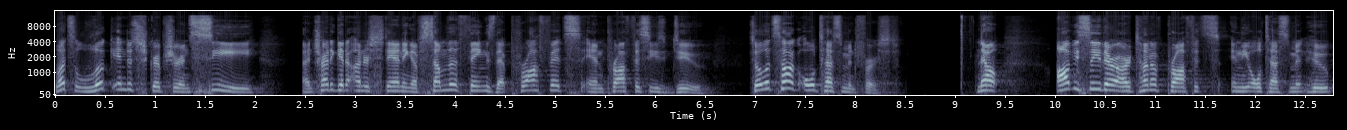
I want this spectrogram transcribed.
let's look into Scripture and see and try to get an understanding of some of the things that prophets and prophecies do. So let's talk Old Testament first. Now, obviously, there are a ton of prophets in the Old Testament who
